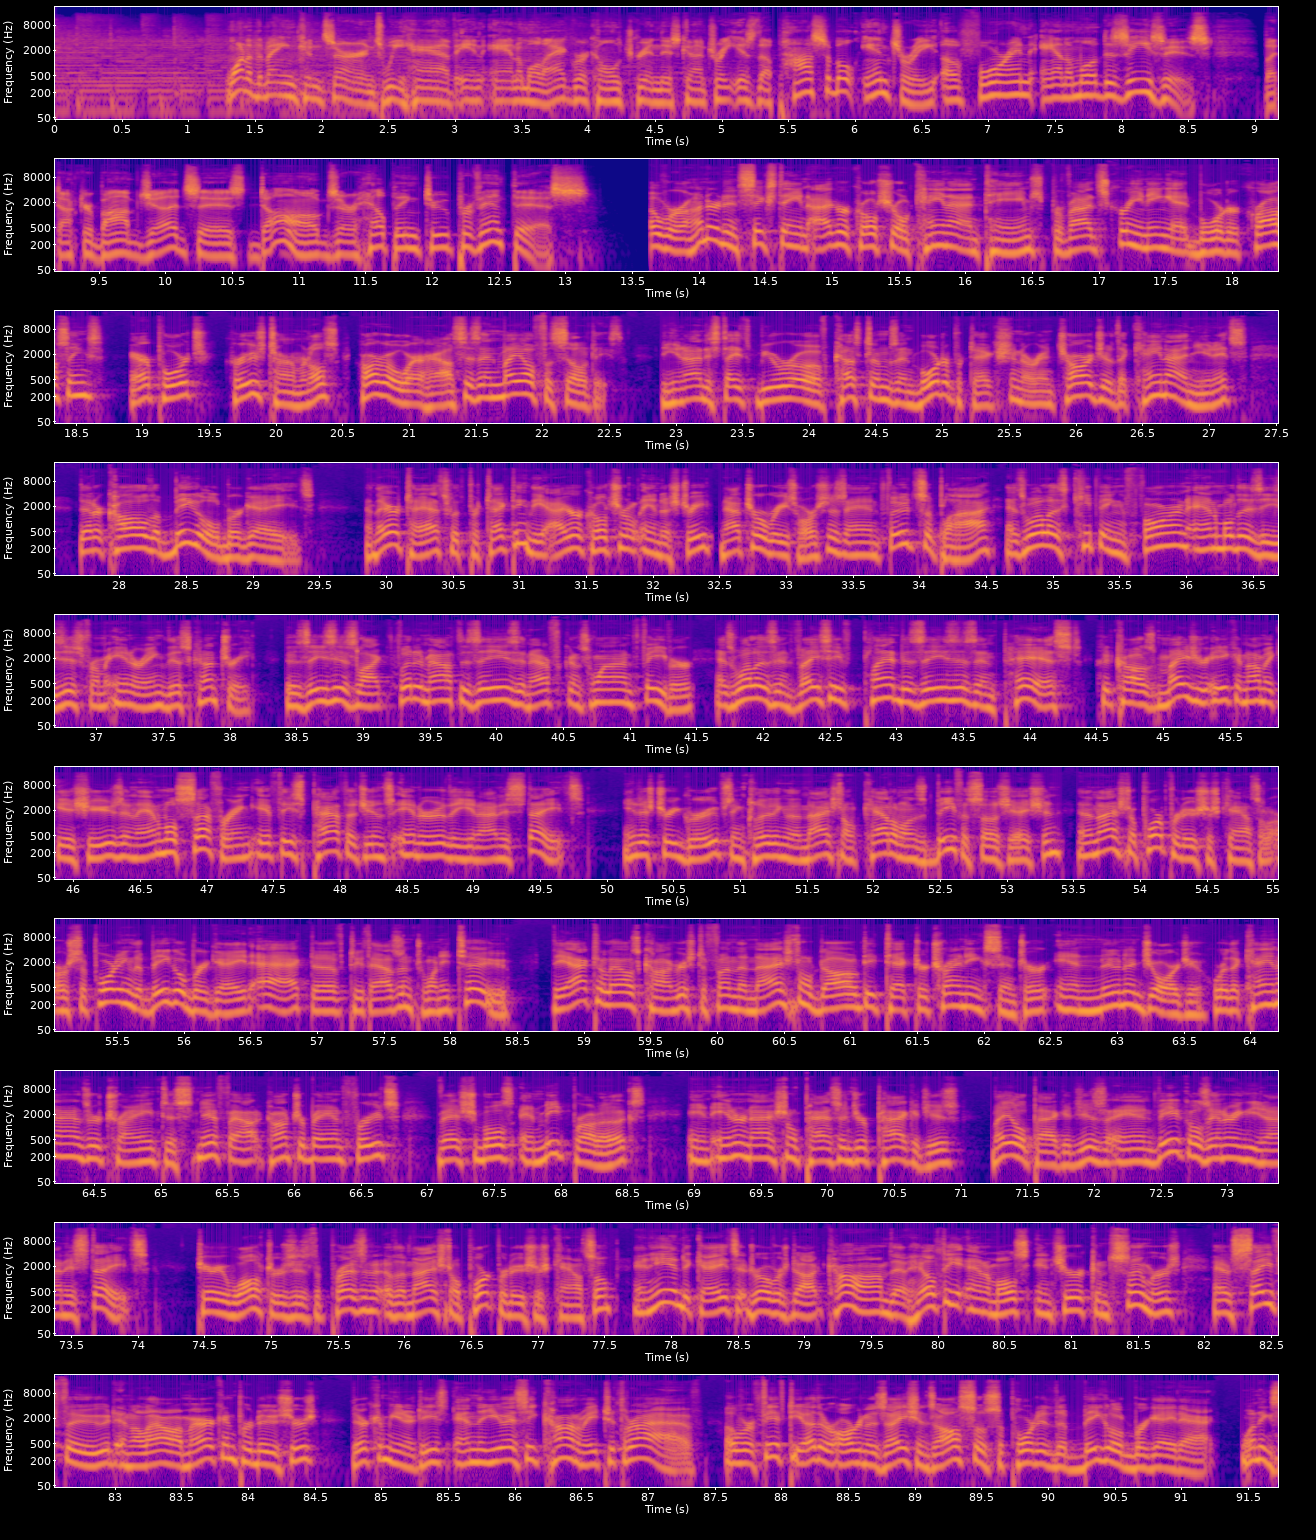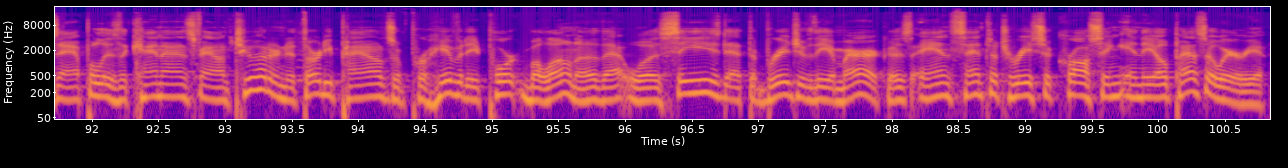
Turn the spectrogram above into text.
One of the main concerns we have in animal agriculture in this country is the possible entry of foreign animal diseases. But Dr. Bob Judd says dogs are helping to prevent this. Over 116 agricultural canine teams provide screening at border crossings, airports, cruise terminals, cargo warehouses, and mail facilities. The United States Bureau of Customs and Border Protection are in charge of the canine units that are called the Beagle Brigades, and they are tasked with protecting the agricultural industry, natural resources, and food supply, as well as keeping foreign animal diseases from entering this country. Diseases like foot and mouth disease and African swine fever, as well as invasive plant diseases and pests, could cause major economic issues and animal suffering if these pathogens enter the United States. Industry groups, including the National Cattlemen's Beef Association and the National Pork Producers Council, are supporting the Beagle Brigade Act of 2022. The act allows Congress to fund the National Dog Detector Training Center in Newnan, Georgia, where the canines are trained to sniff out contraband fruits, vegetables, and meat products in international passenger packages, mail packages, and vehicles entering the United States. Terry Wolters is the president of the National Pork Producers Council, and he indicates at drovers.com that healthy animals ensure consumers have safe food and allow American producers, their communities, and the U.S. economy to thrive. Over 50 other organizations also supported the Beagle Brigade Act. One example is the canines found 230 pounds of prohibited pork bologna that was seized at the Bridge of the Americas and Santa Teresa Crossing in the El Paso area.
